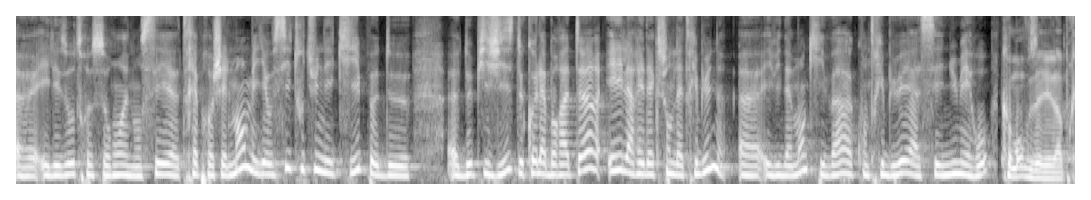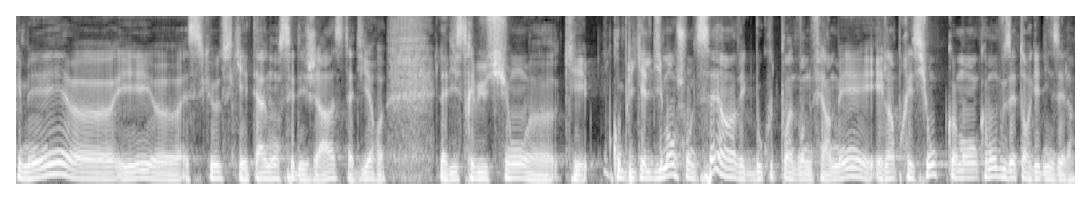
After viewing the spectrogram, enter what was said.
euh, et les autres seront annoncés euh, très prochainement. Mais il y a aussi toute une équipe de, de pigistes, de collaborateurs et la rédaction de la tribune, évidemment, qui va contribuer à ces numéros. Comment vous allez l'imprimer et est-ce que ce qui a été annoncé déjà, c'est-à-dire la distribution qui est compliquée le dimanche, on le sait, hein, avec beaucoup de points de vente fermés, et l'impression, comment, comment vous êtes organisé là?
